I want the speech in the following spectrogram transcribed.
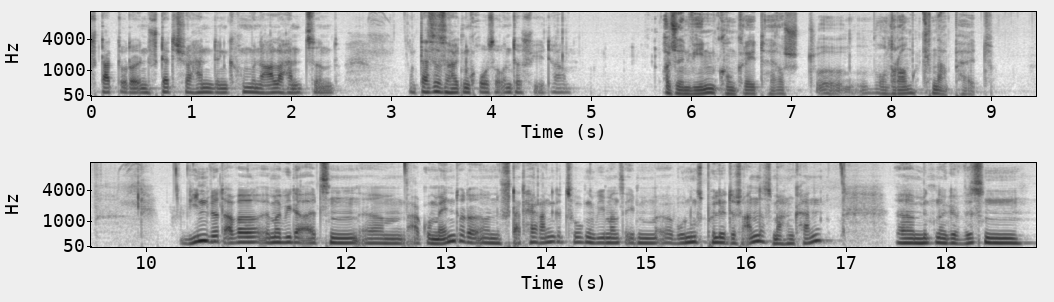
Stadt oder in städtischer Hand, in kommunaler Hand sind. Und das ist halt ein großer Unterschied, ja. Also in Wien konkret herrscht äh, Wohnraumknappheit. Wien wird aber immer wieder als ein ähm, Argument oder eine Stadt herangezogen, wie man es eben äh, wohnungspolitisch anders machen kann. Äh, mit einer gewissen,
